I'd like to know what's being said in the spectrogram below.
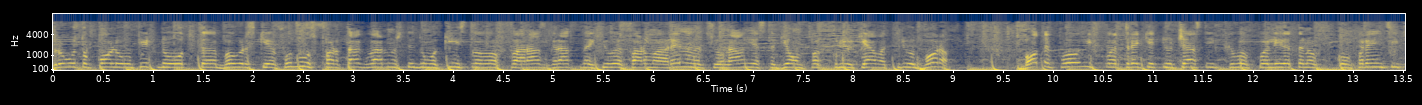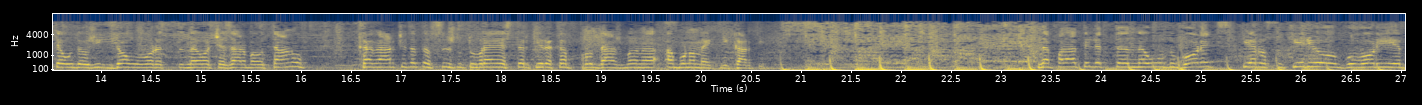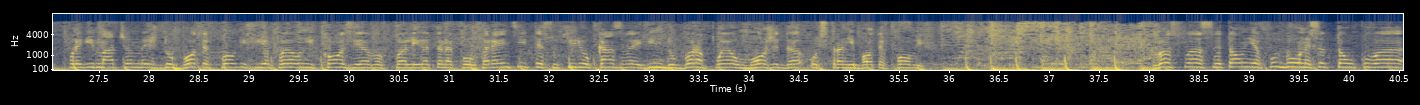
Другото по-любопитно от българския футбол Спартак Варна ще домакинства в Разград на Хюве Фарма Арена. Националния стадион пък приютява три отбора. Ботев Пловдив, третият ни участник в Лигата на конференциите, удължи договорът на Лачезар Балтанов. Канарчетата в същото време стартираха продажба на абонаментни карти. Нападателят на Лудогорец Пьеро Сотирио говори преди мача между Ботев Пловдив и Апоел Никозия в Лигата на конференциите. Сотирио казва един добър Апоел може да отстрани Ботев Пловдив. В световния футбол не са толкова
